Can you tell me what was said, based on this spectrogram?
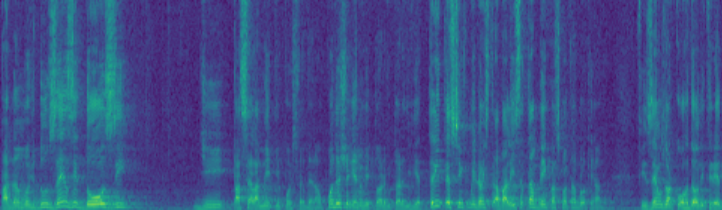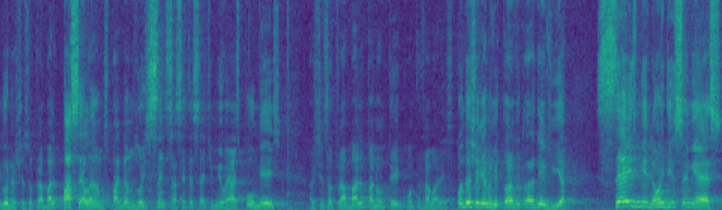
pagamos hoje 212 de parcelamento de imposto federal. Quando eu cheguei no Vitória, Vitória devia 35 milhões de trabalhistas, também com as contas bloqueadas. Fizemos um acordão de credor na Justiça do Trabalho, parcelamos, pagamos hoje 167 mil reais por mês à Justiça do Trabalho para não ter conta trabalhista. Quando eu cheguei no Vitória, Vitória devia 6 milhões de ICMS.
